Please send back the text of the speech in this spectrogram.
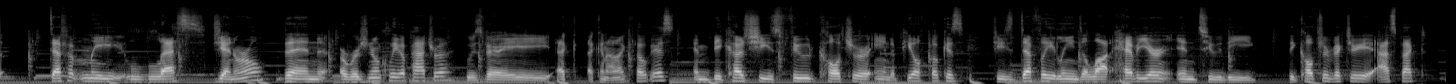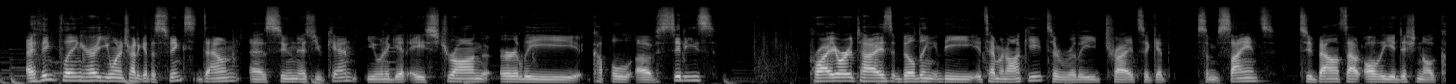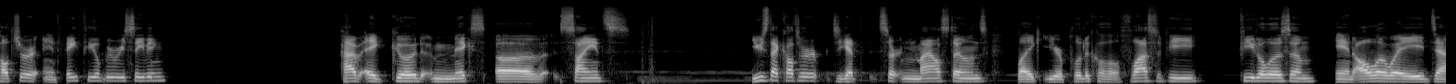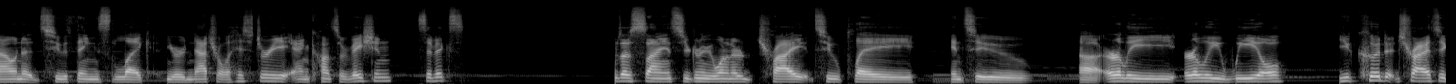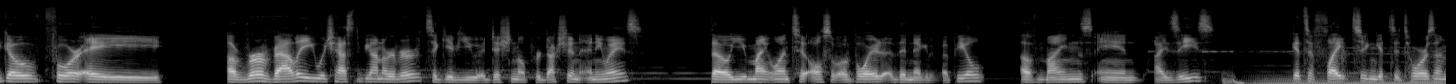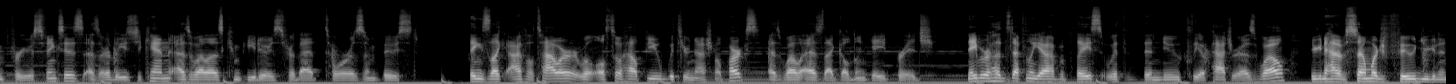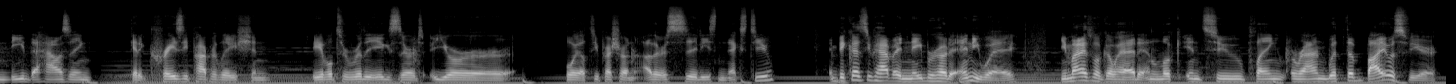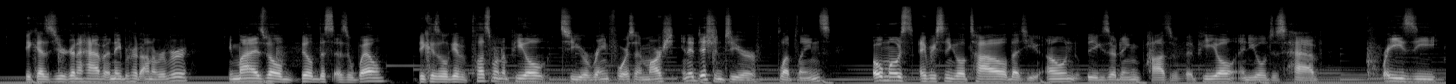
definitely less general than original Cleopatra, who is very ec economic focused. And because she's food, culture, and appeal focused, she's definitely leaned a lot heavier into the, the culture victory aspect. I think playing her, you want to try to get the Sphinx down as soon as you can. You want to get a strong early couple of cities prioritize building the Itamanaki to really try to get some science to balance out all the additional culture and faith you'll be receiving. Have a good mix of science. Use that culture to get certain milestones like your political philosophy, feudalism, and all the way down to things like your natural history and conservation civics In terms of science, you're going to want to try to play into uh, early early wheel. You could try to go for a a Ruhr Valley, which has to be on a river to give you additional production anyways. Though you might want to also avoid the negative appeal of mines and IZs. Get to flight so you can get to tourism for your sphinxes as early as you can, as well as computers for that tourism boost. Things like Eiffel Tower will also help you with your national parks, as well as that Golden Gate Bridge. Neighborhoods definitely have a place with the new Cleopatra as well. You're to have so much food, you're to need the housing, get a crazy population, be able to really exert your loyalty pressure on other cities next to you. And because you have a neighborhood anyway, you might as well go ahead and look into playing around with the biosphere. Because you're going to have a neighborhood on a river, you might as well build this as well, because it'll give a plus one appeal to your rainforest and marsh in addition to your floodplains. Almost every single tile that you own will be exerting positive appeal, and you'll just have crazy,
